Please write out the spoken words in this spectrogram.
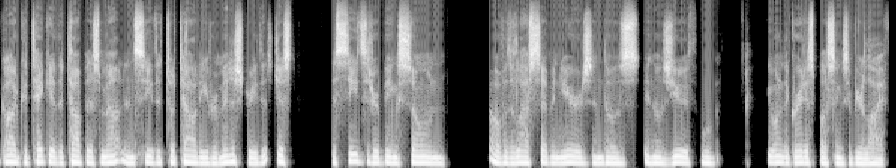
God could take you to the top of this mountain and see the totality of your ministry, that's just the seeds that are being sown over the last seven years in those in those youth will be one of the greatest blessings of your life.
